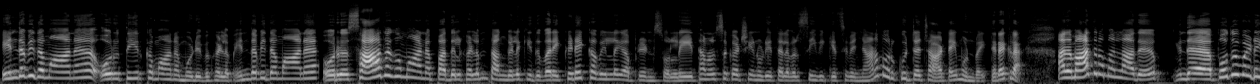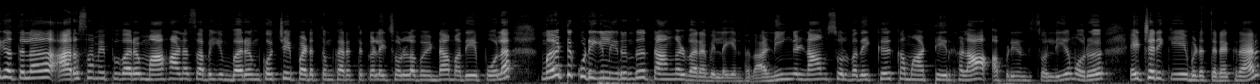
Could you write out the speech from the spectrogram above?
எந்தவிதமான ஒரு தீர்க்கமான முடிவுகளும் எந்தவிதமான ஒரு சாதகமான பதில்களும் தங்களுக்கு இதுவரை கிடைக்கவில்லை அப்படின்னு சொல்லி தமிழரசு கட்சியினுடைய தலைவர் சி. வி. கே சிவஞானம் ஒரு குற்றச்சாட்டை முன்வைத்திருக்கிறார். அது மாத்திரமல்லாது இந்த பொது விடயத்தில் அரசமைப்பு வரும் மாகாண சபையும் வரும் கொச்சைப்படுத்தும் கருத்துக்களை சொல்ல வேண்டாம். அதே போல மேட்டுக்குடியில் இருந்து நாங்கள் வரவில்லை என்பதால் நீங்கள் நாம் சொல்வதை கேட்க மாட்டீர்களா அப்படின்னு சொல்லியும் ஒரு எச்சரிக்கையை விடுத்திருக்கிறார்.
